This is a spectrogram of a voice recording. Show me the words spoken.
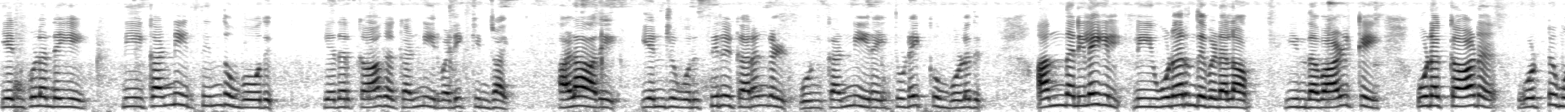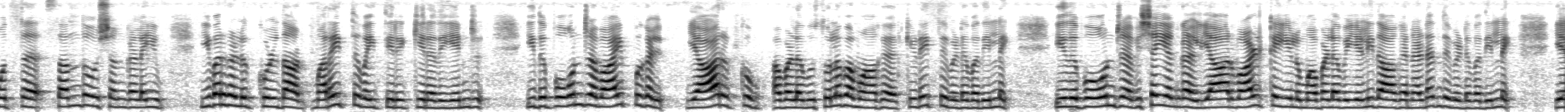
என் குழந்தையே நீ கண்ணீர் சிந்தும் போது எதற்காக கண்ணீர் வடிக்கின்றாய்? அழாதே என்று ஒரு சிறு கரங்கள் உன் கண்ணீரை துடைக்கும் பொழுது அந்த நிலையில் நீ உணர்ந்து விடலாம். இந்த வாழ்க்கை உனக்கான ஒட்டுமொத்த சந்தோஷங்களையும் இவர்களுக்குள் தான் மறைத்து வைத்திருக்கிறது என்று. இது போன்ற வாய்ப்புகள் யாருக்கும் அவ்வளவு சுலபமாக கிடைத்து விடுவதில்லை. இது போன்ற விஷயங்கள் யார் வாழ்க்கையிலும் அவ்வளவு எளிதாக நடந்து விடுவதில்லை.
